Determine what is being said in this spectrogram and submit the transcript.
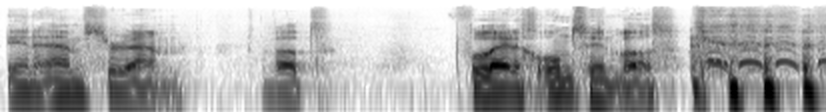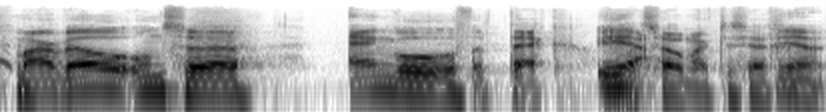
in Amsterdam. Wat volledig onzin was. maar wel onze angle of attack, om Ja. het zo maar te zeggen. Ja.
